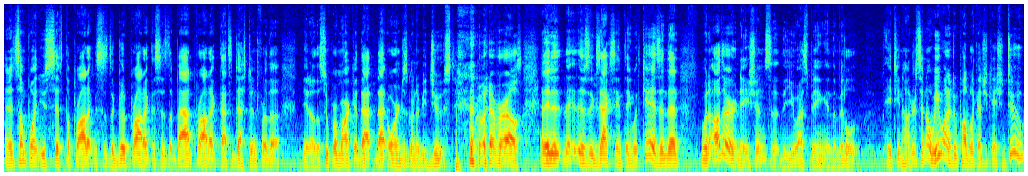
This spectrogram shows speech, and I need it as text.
and at some point you sift the product. This is the good product. This is the bad product. That's destined for the, you know, the supermarket. That that orange is going to be juiced, right. whatever else. And they did, they, it was the exact same thing with kids. And then when other nations, uh, the U.S. being in the middle 1800s, said, no, we want to do public education too.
